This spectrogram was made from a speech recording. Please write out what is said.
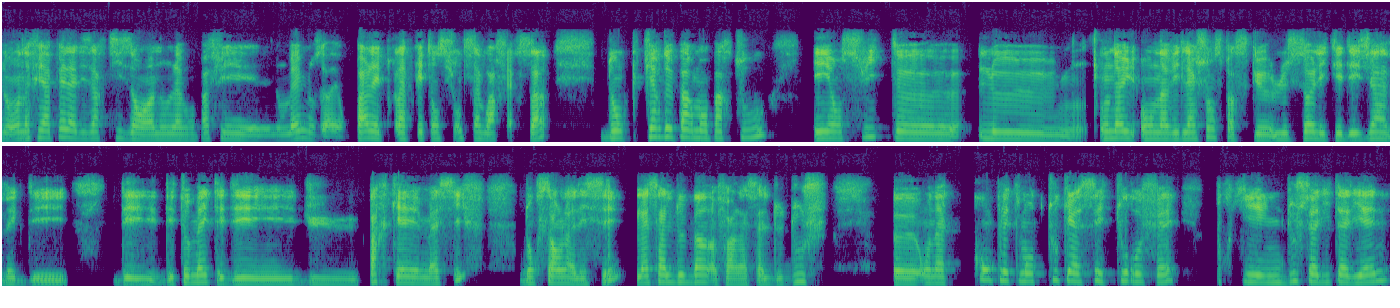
On a fait appel à des artisans, hein. nous ne l'avons pas fait nous-mêmes, nous n'avons pas la prétention de savoir faire ça. Donc pierre de parement partout. Et ensuite, le, on, a, on avait de la chance parce que le sol était déjà avec des, des, des tomates et des, du parquet massif. Donc ça, on l'a laissé. La salle de bain, enfin la salle de douche, euh, on a complètement tout cassé, tout refait pour qu'il y ait une douche à l'italienne,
